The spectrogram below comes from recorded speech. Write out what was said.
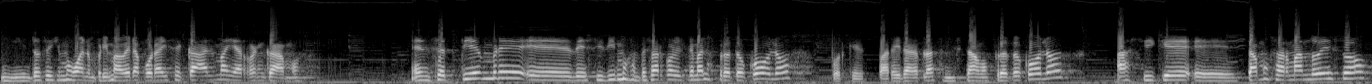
y entonces dijimos, bueno, en primavera por ahí se calma y arrancamos. En septiembre eh, decidimos empezar con el tema de los protocolos, porque para ir a la plaza necesitábamos protocolos, así que eh, estamos armando eso.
